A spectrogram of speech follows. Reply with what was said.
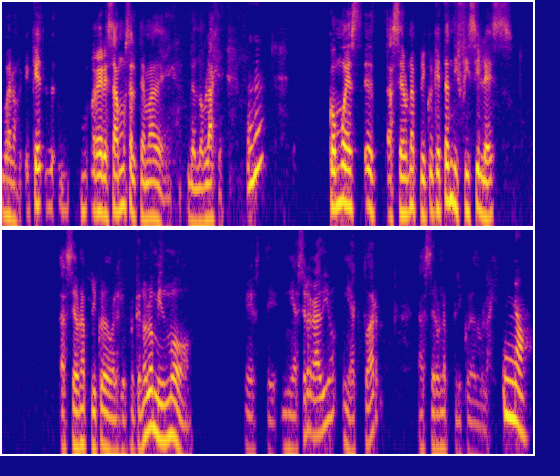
bueno, que, regresamos al tema de, del doblaje. ¿Cómo es eh, hacer una película? ¿Qué tan difícil es hacer una película de doblaje? Porque no es lo mismo este, ni hacer radio ni actuar hacer una película de doblaje. No,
